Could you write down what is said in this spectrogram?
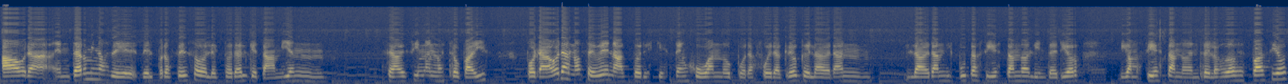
Ahora, en términos del proceso electoral que también se avecina en nuestro país, por ahora no se ven actores que estén jugando por afuera. Creo que la gran, la gran disputa sigue estando al interior, digamos, sigue estando entre los dos espacios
